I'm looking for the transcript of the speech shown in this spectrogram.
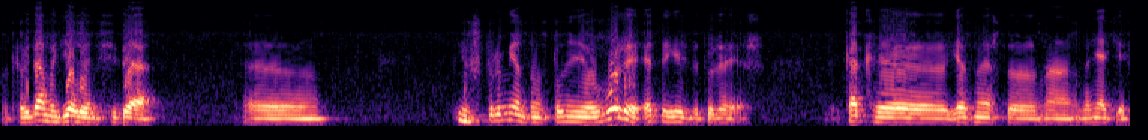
Вот когда мы делаем себя э, инструментом исполнения воли, это и есть бетуляеш. Как э, я знаю, что на занятиях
